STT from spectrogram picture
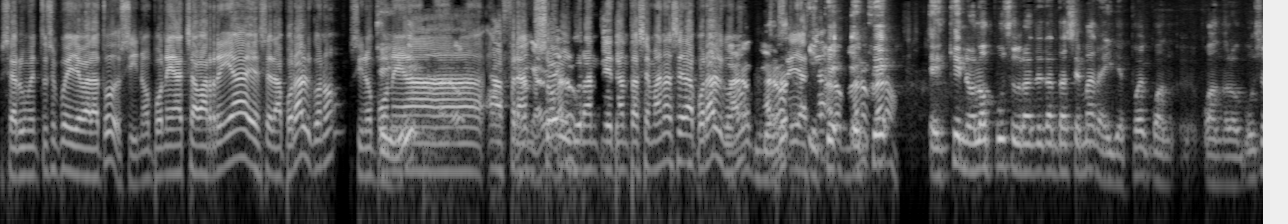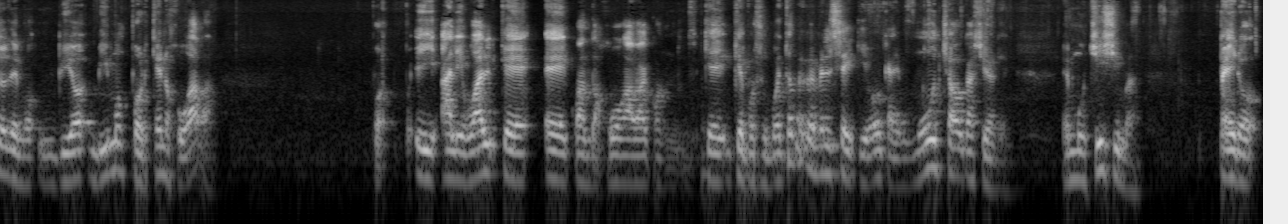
Ese argumento se puede llevar a todo. Si no pone a Chavarría, eh, será por algo, ¿no? Si no Sí, pone a, a Fran claro, Sol claro. durante tantas semanas, será por algo, Claro, ¿no? que- es, que, claro. es que no lo puso durante tantas semanas y después cuando, cuando lo puso vio- vimos por qué no jugaba. Por- y al igual que eh, cuando jugaba con... Que, que por supuesto Pepe Mel se equivoca en muchas ocasiones, en muchísimas. Pero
